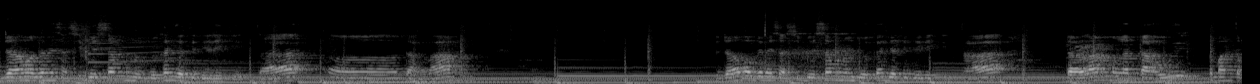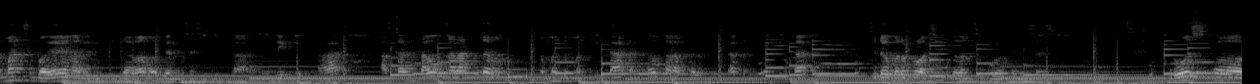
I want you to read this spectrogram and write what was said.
di dalam organisasi bisa menunjukkan jati diri kita eh, dalam di dalam organisasi bisa menunjukkan jati diri kita dalam mengetahui teman-teman sebaya yang ada di dalam organisasi kita. Jadi kita akan tahu karakter teman-teman kita akan tahu karakter kita ketika kita sudah berproses dalam sebuah organisasi itu. Terus eh,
